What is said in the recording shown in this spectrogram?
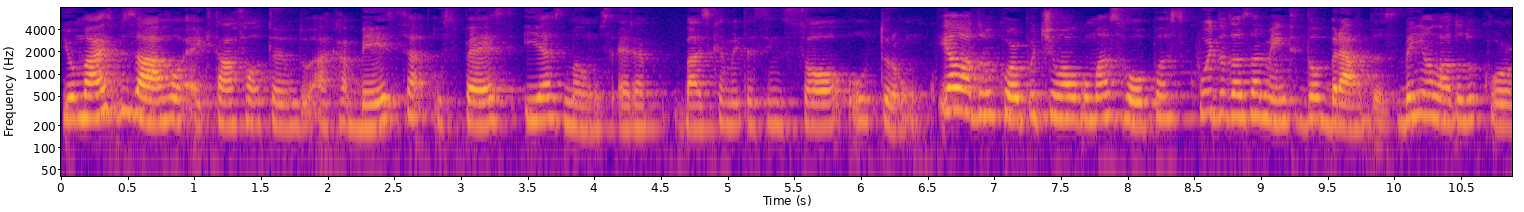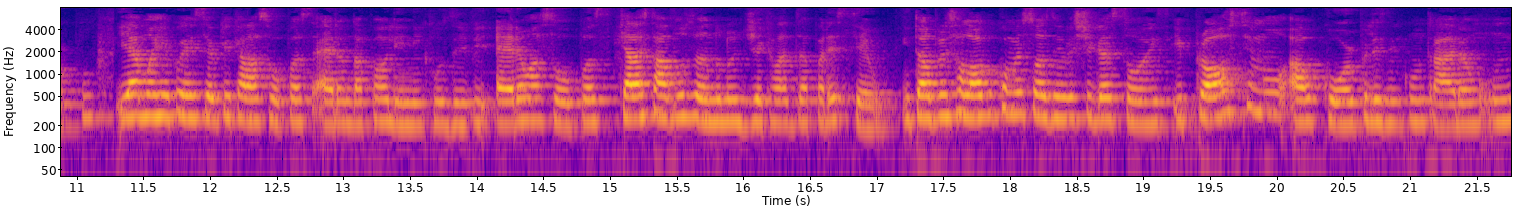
E o mais bizarro é que tava faltando a cabeça, os pés e as mãos. Era basicamente assim só o tronco. E ao lado do corpo tinham algumas roupas cuidadosamente dobradas, bem ao lado do corpo. E a mãe reconheceu que aquelas roupas eram da Paulina, inclusive eram as roupas que ela estava usando no dia que ela desapareceu. Então a polícia logo começou as investigações e próximo ao corpo eles encontraram um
